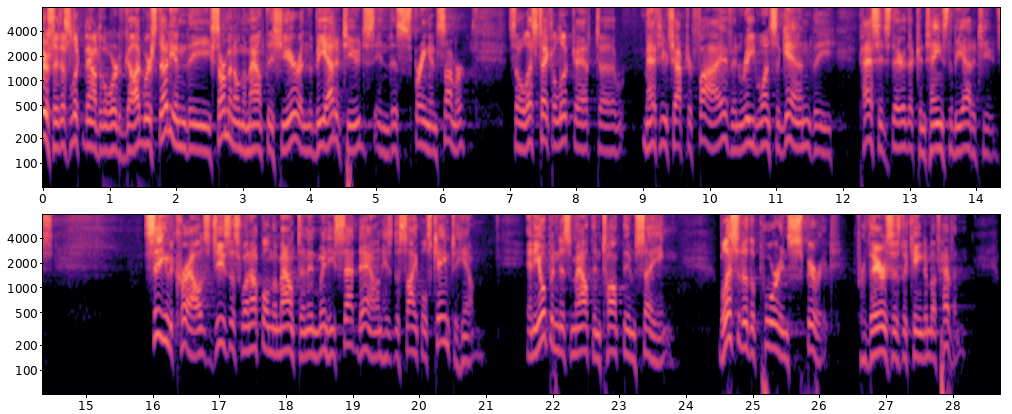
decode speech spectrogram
Seriously, let's look now to the Word of God. We're studying the Sermon on the Mount this year and the Beatitudes in this spring and summer. So let's take a look at uh, Matthew chapter 5 and read once again the passage there that contains the Beatitudes. Seeing the crowds, Jesus went up on the mountain, and when he sat down, his disciples came to him. And he opened his mouth and taught them, saying, Blessed are the poor in spirit, for theirs is the kingdom of heaven.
